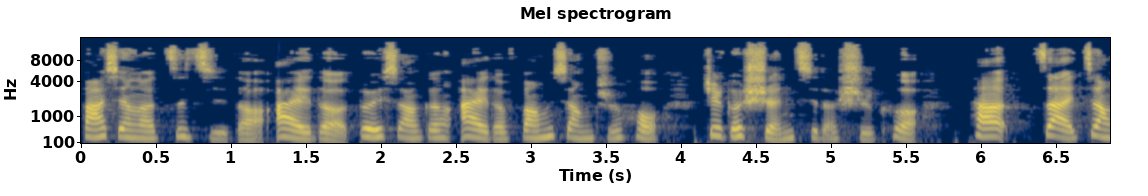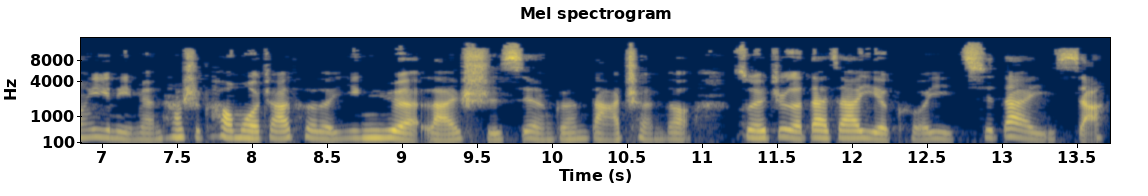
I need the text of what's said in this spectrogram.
发现了自己的爱的对象跟爱的方向之后，这个神奇的时刻，它在降 E 里面，它是靠莫扎特的音乐来实现跟达成的，所以这个大家也可以期待一下。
